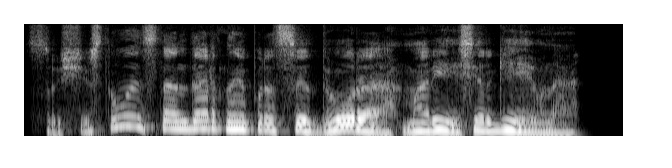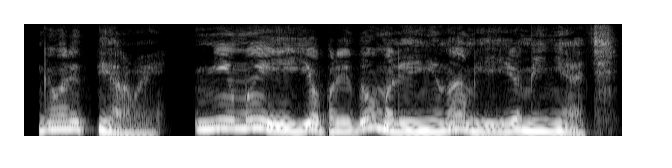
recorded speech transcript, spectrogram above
Существует стандартная процедура, Мария Сергеевна, говорит первый. Не мы ее придумали, и не нам ее менять.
